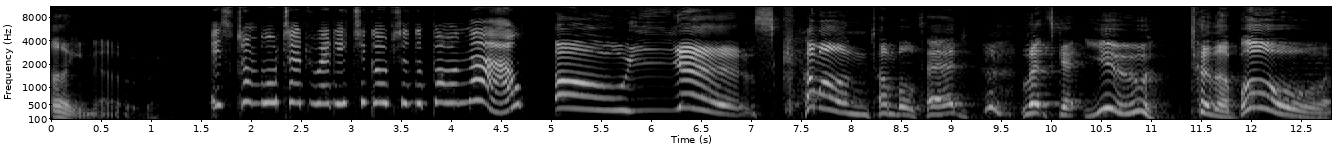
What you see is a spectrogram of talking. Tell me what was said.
I know. Is Tumble Ted ready to go to the ball now? Oh, yes! Come on, Tumble Ted. Let's get you to the ball.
